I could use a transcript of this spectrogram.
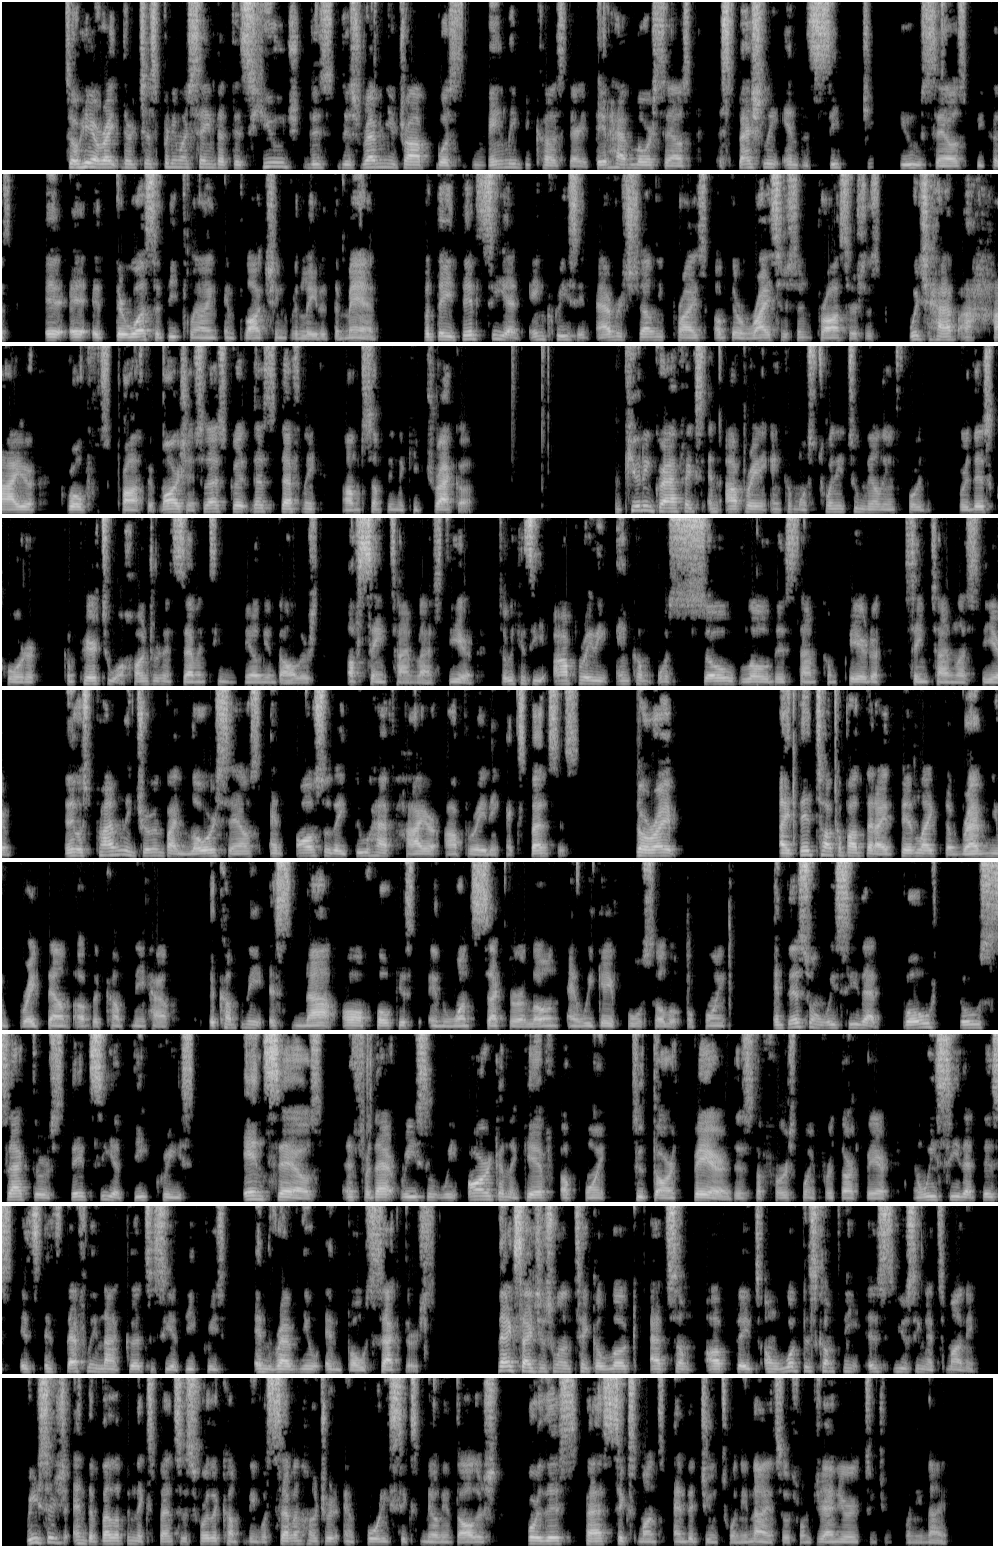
So here, right, they're just pretty much saying that this huge, this this revenue drop was mainly because they did have lower sales, especially in the CPU sales, because it, it, it, there was a decline in blockchain related demand. But they did see an increase in average selling price of their Ryzen processors, which have a higher gross profit margin. So that's good. That's definitely um, something to keep track of. Computing graphics and operating income was 22 million for for this quarter compared to 117 million dollars of same time last year. So we can see operating income was so low this time compared to same time last year. And it was primarily driven by lower sales and also they do have higher operating expenses. So right, I did talk about that. I did like the revenue breakdown of the company, how the company is not all focused in one sector alone, and we gave Bull Solo a point. In this one, we see that both those sectors did see a decrease in sales, And for that reason, we are going to give a point to Darth Bear. This is the first point for Darth Bear. And we see that this it's, it's definitely not good to see a decrease in revenue in both sectors. Next, I just want to take a look at some updates on what this company is using its money. Research and development expenses for the company was $746 million for this past six months ended June 29, so from January to June 29.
